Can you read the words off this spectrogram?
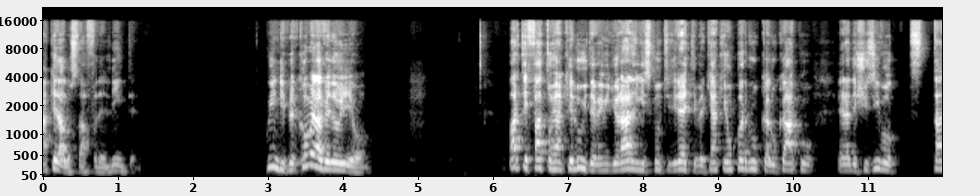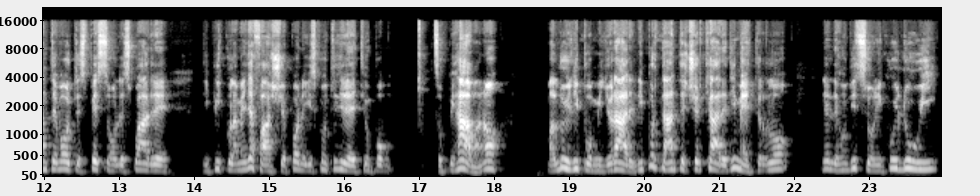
anche dallo staff dell'Inter. Quindi, per come la vedo io, a parte il fatto che anche lui deve migliorare gli sconti diretti, perché anche con Parrucca Lukaku era decisivo tante volte, spesso con le squadre di piccola media fascia, e poi negli sconti diretti un po' zoppicava, no? Ma lui lì può migliorare. L'importante è cercare di metterlo nelle condizioni in cui lui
